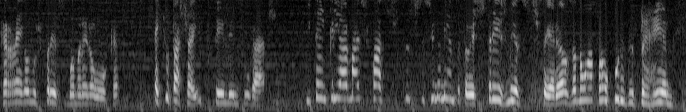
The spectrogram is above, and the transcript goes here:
carregam nos preços de uma maneira louca, aquilo está cheio, tem menos lugares, e têm que criar mais espaços de estacionamento. Então, estes três meses de espera, eles andam à procura de terrenos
